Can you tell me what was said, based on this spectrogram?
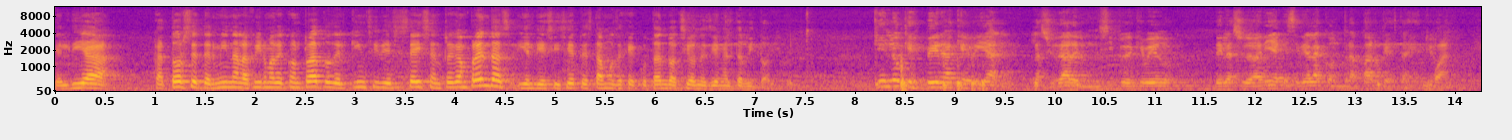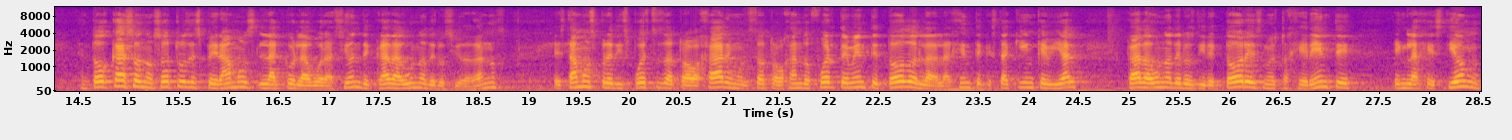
El día 14 termina la firma de contratos, del 15 y 16 se entregan prendas y el 17 estamos ejecutando acciones ya en el territorio. ¿Qué es lo que espera que vean la ciudad, el municipio de Quevedo, de la ciudadanía que sería la contraparte de esta gestión? Bueno, en todo caso nosotros esperamos la colaboración de cada uno de los ciudadanos. Estamos predispuestos a trabajar, hemos estado trabajando fuertemente toda la, la gente que está aquí en Quevial, cada uno de los directores, nuestra gerente, en la gestión,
